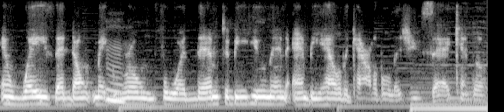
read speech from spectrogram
in ways that don't make mm. room for them to be human and be held accountable, as you said, Kendall.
